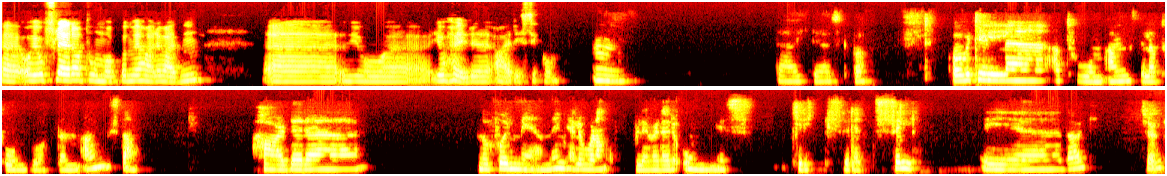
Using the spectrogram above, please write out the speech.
Eh, og jo flere atomvåpen vi har i verden, eh, jo, eh, jo, høyere er risikoen. Mm. Det er viktig å huske på. Over til eh, atomangst eller atomvåpenangst. Da. Har dere noe formening, eller hvordan opplever dere unges krigsredsel i eh, dag sjøl?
